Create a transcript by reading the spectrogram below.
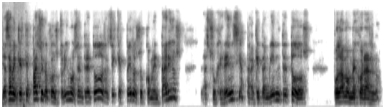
Ya saben que este espacio lo construimos entre todos, así que espero sus comentarios, las sugerencias, para que también entre todos podamos mejorarlo.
